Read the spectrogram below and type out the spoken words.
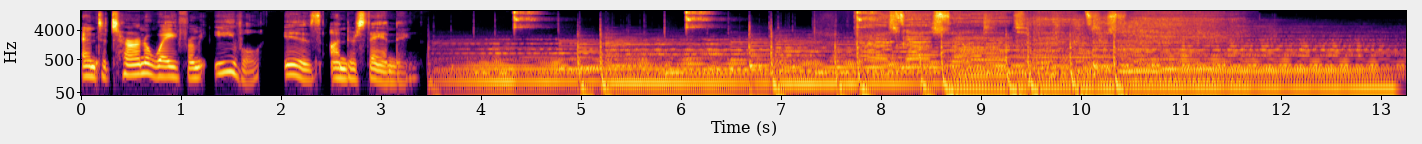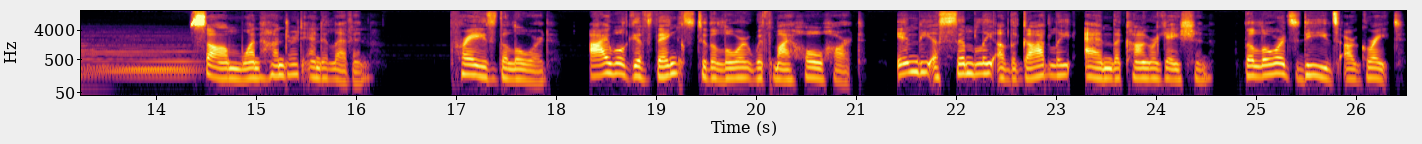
And to turn away from evil is understanding. Psalm 111 Praise the Lord. I will give thanks to the Lord with my whole heart, in the assembly of the godly and the congregation. The Lord's deeds are great,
